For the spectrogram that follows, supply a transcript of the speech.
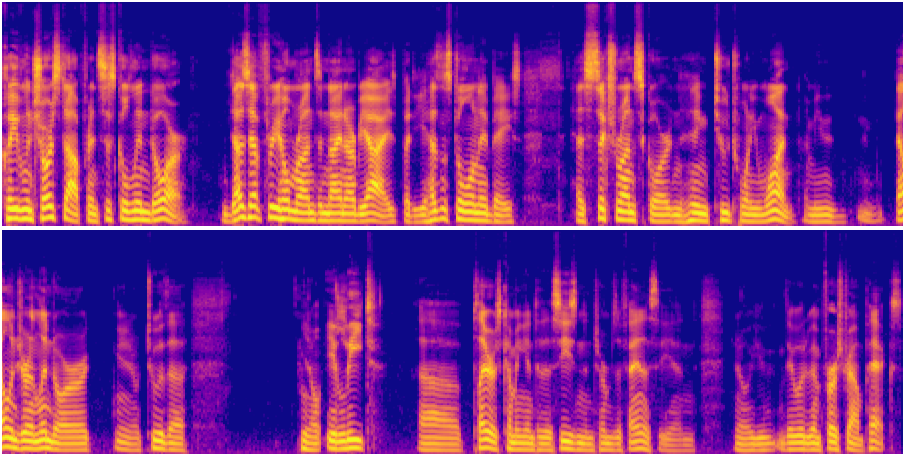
Cleveland shortstop Francisco Lindor does have three home runs and nine RBIs, but he hasn't stolen a base has six runs scored and hitting 221. I mean, Bellinger and Lindor are you know two of the you know elite uh, players coming into the season in terms of fantasy, and you know you they would have been first round picks.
